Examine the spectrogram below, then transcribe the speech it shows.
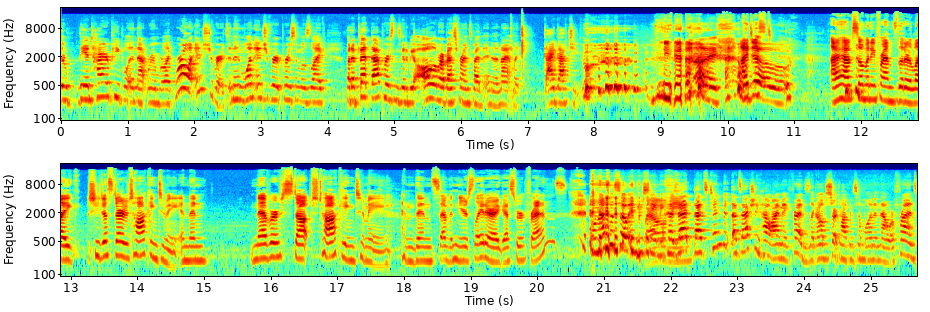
the the entire people in that room were like, "We're all introverts." And then one introvert person was like, "But I bet that person's gonna be all of our best friends by the end of the night." I'm like, "I got you." Yeah. like, I just- "Whoa." I have so many friends that are like, she just started talking to me, and then never stopped talking to me, and then seven years later, I guess we're friends. Well, that's what's so interesting Well, I because mean- that that's tend that's actually how I make friends. Like I'll just start talking to someone and now we're friends.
